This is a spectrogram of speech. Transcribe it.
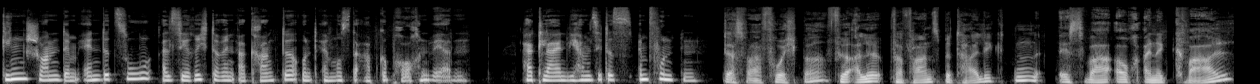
ging schon dem Ende zu, als die Richterin erkrankte und er musste abgebrochen werden. Herr Klein, wie haben Sie das empfunden? Das war furchtbar für alle Verfahrensbeteiligten. Es war auch eine Qual,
